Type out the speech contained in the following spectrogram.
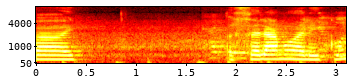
ബൈ. അസ്സലാമു അലൈക്കും.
